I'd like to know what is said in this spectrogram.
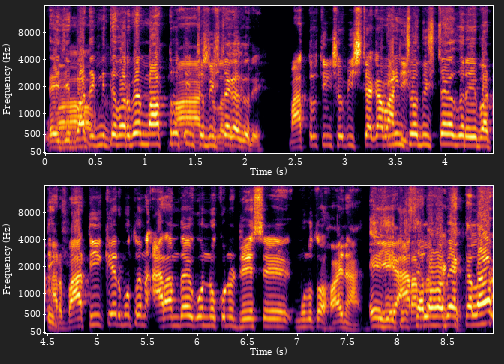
এই যে বাটিক নিতে পারবেন মাত্র তিনশো টাকা করে। মাত্র 320 টাকা তিনশো বিশ টাকা করে এই বাটিক। আর বাটিকের মতন আরামদায়ক অন্য কোনো ড্রেসে মূলত হয় না। এই হবে এক কালার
